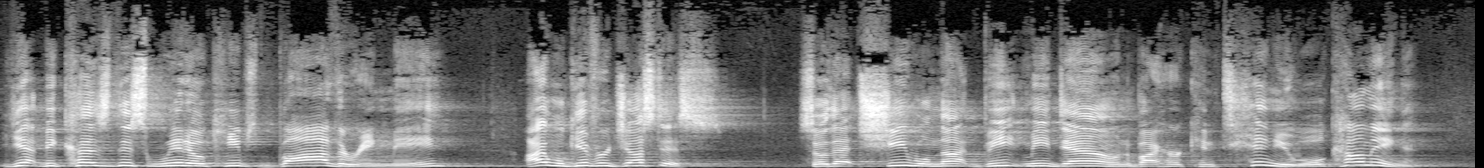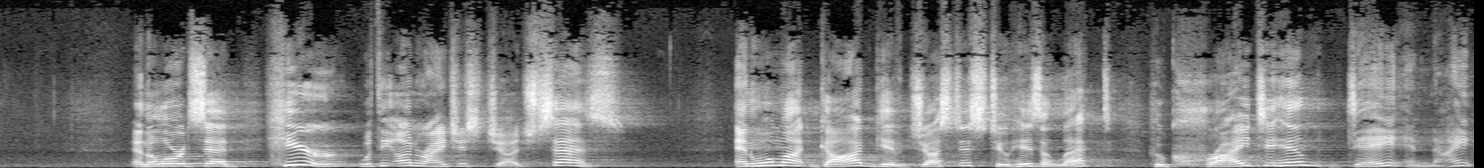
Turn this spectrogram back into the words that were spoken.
yet because this widow keeps bothering me, I will give her justice so that she will not beat me down by her continual coming. And the Lord said, Hear what the unrighteous judge says. And will not God give justice to his elect who cry to him day and night?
